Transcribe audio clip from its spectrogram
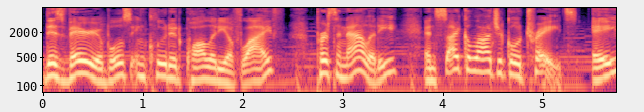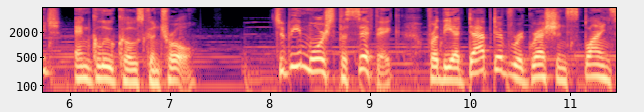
These variables included quality of life, personality, and psychological traits, age, and glucose control. To be more specific, for the adaptive regression splines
